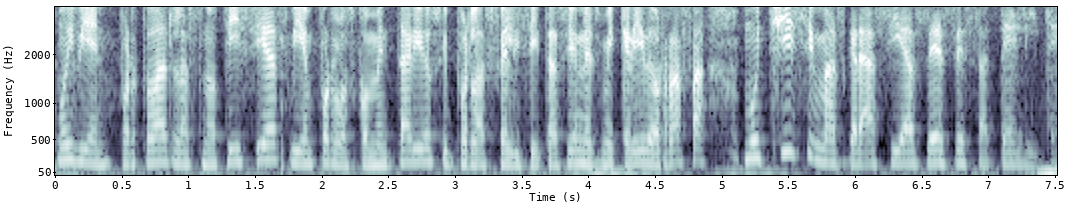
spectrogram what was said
muy bien, por todas las noticias, bien por los comentarios y por las felicitaciones, mi querido Rafa. Muchísimas gracias desde satélite.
